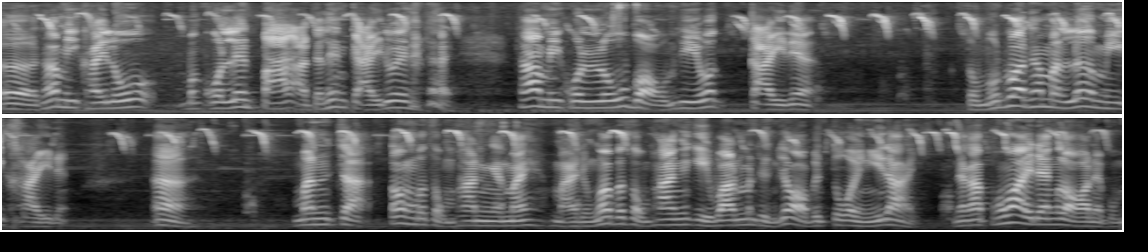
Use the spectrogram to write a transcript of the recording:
เออ ถ้ามีใครรู้บางคนเล่นปลาอาจจะเล่นไก่ด้วยก็ได้ ถ้ามีคนรู้บอกผมทีว่าไก่เนี่ย สมมุติว่าถ้ามันเริ่มมีไข่เนี่ยอ่ามันจะต้องผสมพันธุ์กันไหมหมายถึงว่าผสมพันธุ์กันกี่วันมันถึงจะออกเป็นตัวอย่างนี้ได้นะครับ เพราะว่าไอ้แดงหล่อเนี่ยผม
